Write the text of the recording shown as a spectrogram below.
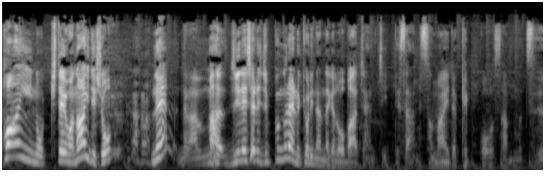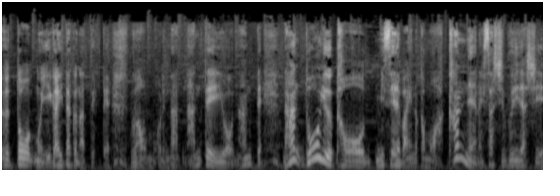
範囲の規定はないでしょ ね。だからまあ自転車で10分ぐらいの距離なんだけどおばあちゃん家行ってさその間結構さもうずっともう胃が痛くなってきてうわもう俺ななんて言おうなんてなんどういう顔を見せればいいのかもう分かんねえな久しぶりだし。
